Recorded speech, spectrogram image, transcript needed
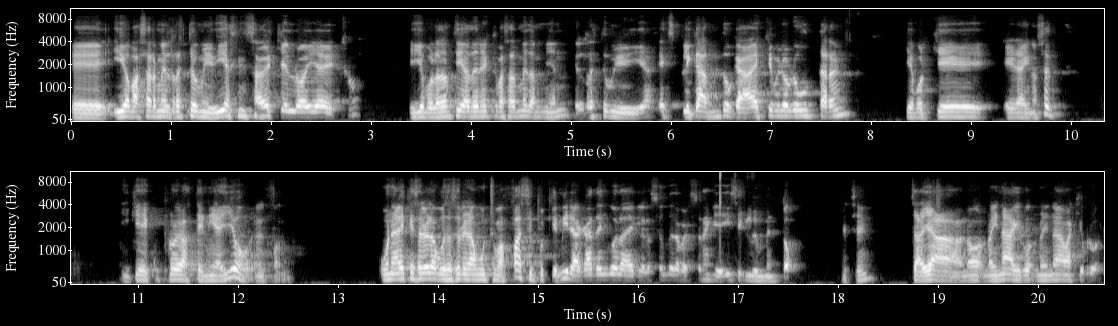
eh, iba a pasarme el resto de mi vida sin saber quién lo había hecho y que por lo tanto iba a tener que pasarme también el resto de mi vida explicando cada vez que me lo preguntaran que por qué era inocente. y qué pruebas tenía yo, en el fondo. Una vez que salió la acusación era mucho más fácil, porque mira, acá tengo la declaración de la persona que dice que lo inventó. O sea, ya no, hay nada más que probar.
